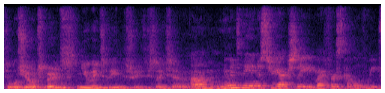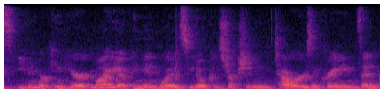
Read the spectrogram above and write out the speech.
So what's your experience new into the industry, as you say, Sarah? Um, new into the industry, actually, my first couple of weeks even working here, my opinion was, you know, construction towers and cranes, and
